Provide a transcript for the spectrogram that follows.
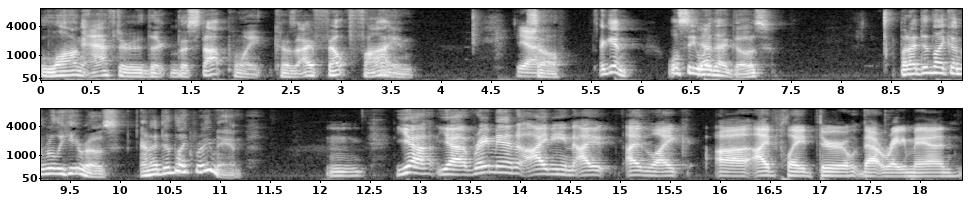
long after the the stop point because I felt fine. yeah. So again, we'll see where that goes. But I did like Unruly Heroes, and I did like Rayman. Yeah, yeah, Rayman. I mean, I I like. Uh, I've played through that Rayman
